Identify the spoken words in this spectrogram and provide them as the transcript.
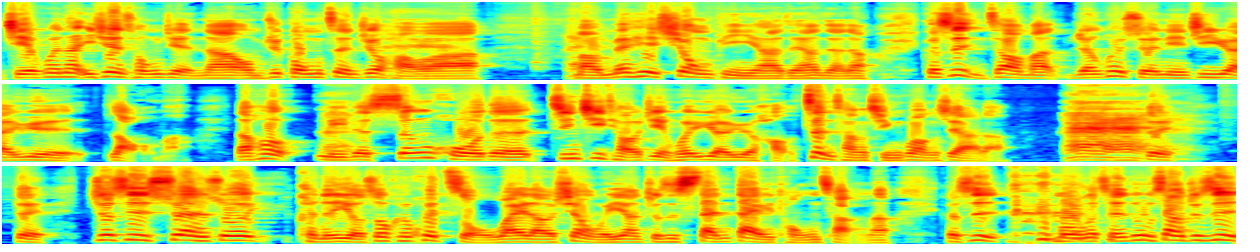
结婚啊，一键从简呐、啊，我们去公证就好啊，买那些相片啊，怎样怎样。可是你知道吗？人会随着年纪越来越老嘛。然后你的生活的经济条件会越来越好，正常情况下啦，哎，对对，就是虽然说可能有时候会会走歪了，像我一样就是三代同堂了，可是某个程度上就是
